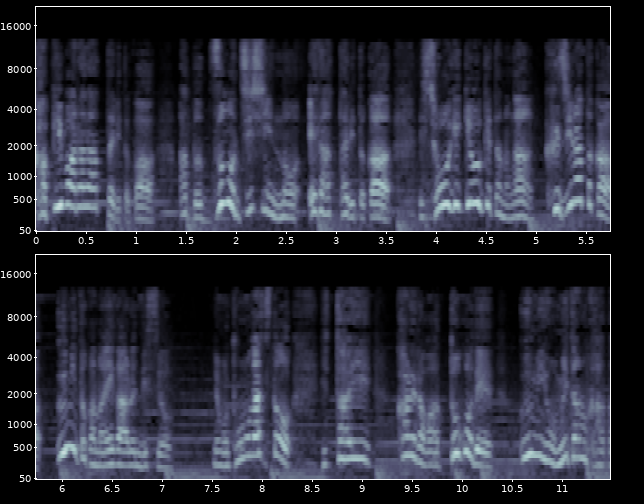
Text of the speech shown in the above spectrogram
カピバラだったりとか、あと象自身の絵だったりとか、衝撃を受けたのが、クジラとか海とかの絵があるんですよ。でも友達と、一体彼らはどこで海を見たのか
